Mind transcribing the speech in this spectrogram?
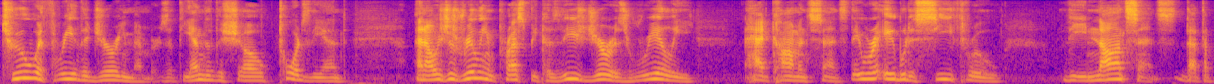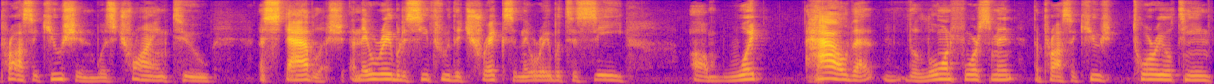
two or three of the jury members at the end of the show, towards the end, and I was just really impressed because these jurors really had common sense. They were able to see through the nonsense that the prosecution was trying to establish, and they were able to see through the tricks, and they were able to see um, what how that the law enforcement, the prosecutorial team,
